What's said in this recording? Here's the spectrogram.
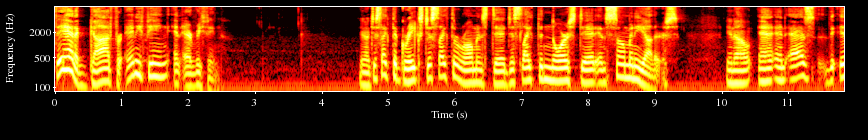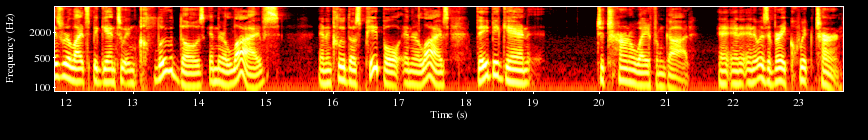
they had a god for anything and everything. You know, just like the Greeks, just like the Romans did, just like the Norse did, and so many others. You know, and, and as the Israelites began to include those in their lives and include those people in their lives, they began to turn away from God. And, and, and it was a very quick turn.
